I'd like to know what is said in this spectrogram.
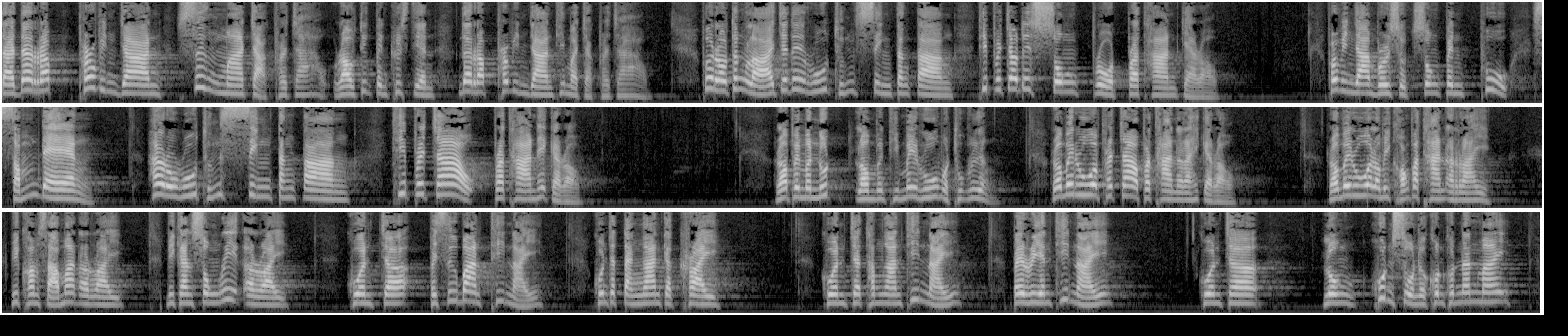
แต่ได้รับพระวิญญาณซึ่งมาจากพระเจ้า เราที่เป็นคริสเตียนได้รับพระวิญญาณที่มาจากพระเจ้า เพื่อเราทั้งหลายจะได้รู้ถึงสิ่งต่างๆ ที่พระเจ้าได้ทรงโปรดประทานแก่เรา พระวิญญาณบริสุทธิ์ทรงเป็นผู้สำแดง ให้เรารู้ถึงสิ่งต่างๆ ที่พระเจ้าประทานให้แก่เรา เราเป็นมนุษย์เราบางทีไม่รู้หมดทุกเรื่อง เราไม่รู้ว่าพระเจ้าประทานอะไรให้แก่เรา เราไม่รู้ว่าเรามีของประทานอะไร มีความสามารถอะไร มีการทรงเรียกอะไร ควรจะไปซื้อบ้านที่ไหน ควรจะแต่งงานกับใคร ควรจะทำงานที่ไหน ไปเรียนที่ไหน ควรจะลงหุ้นส่วนกับคนคนนั้นไหม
